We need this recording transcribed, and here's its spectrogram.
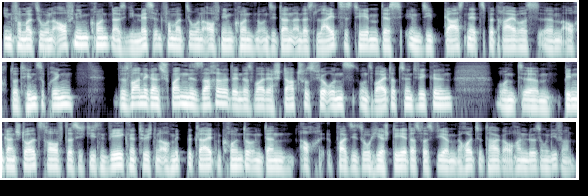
Informationen aufnehmen konnten, also die Messinformationen aufnehmen konnten und sie dann an das Leitsystem des im Prinzip Gasnetzbetreibers ähm, auch dorthin zu bringen. Das war eine ganz spannende Sache, denn das war der Startschuss für uns, uns weiterzuentwickeln und ähm, bin ganz stolz drauf, dass ich diesen Weg natürlich dann auch mitbegleiten konnte und dann auch quasi so hier stehe, das, was wir heutzutage auch an Lösungen liefern.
